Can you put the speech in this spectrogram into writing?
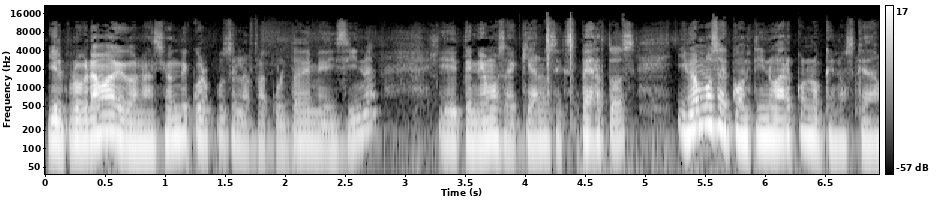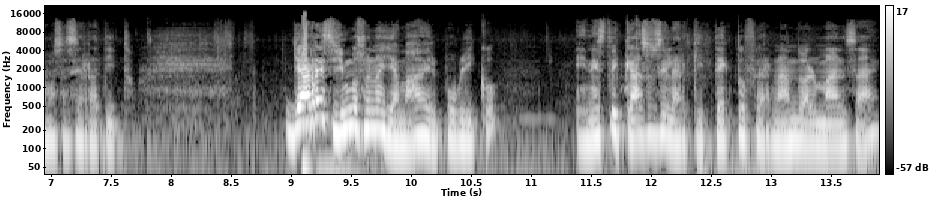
y el programa de donación de cuerpos de la Facultad de Medicina. Eh, tenemos aquí a los expertos y vamos a continuar con lo que nos quedamos hace ratito. Ya recibimos una llamada del público. En este caso es el arquitecto Fernando Almanza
